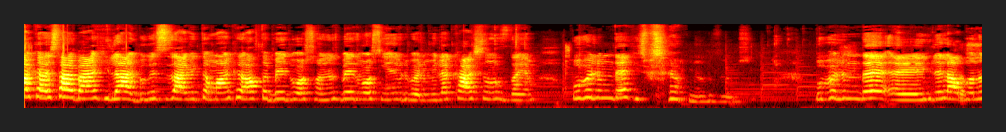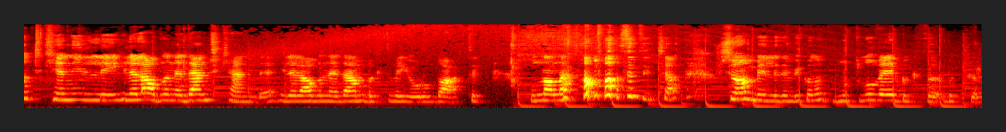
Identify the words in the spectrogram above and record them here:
arkadaşlar ben Hilal. Bugün sizlerle birlikte Minecraft'ta Bed Wars oynuyoruz. Bed yeni bir bölümüyle karşınızdayım. Bu bölümde hiçbir şey yapmıyoruz diyormuş. Bu bölümde e, Hilal ablanın tükenilliği, Hilal abla neden tükendi, Hilal abla neden bıktı ve yoruldu artık. Bunlardan bahsedeceğim. Şu an belirlediğim bir konu mutlu ve bıktı, bıkkın.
